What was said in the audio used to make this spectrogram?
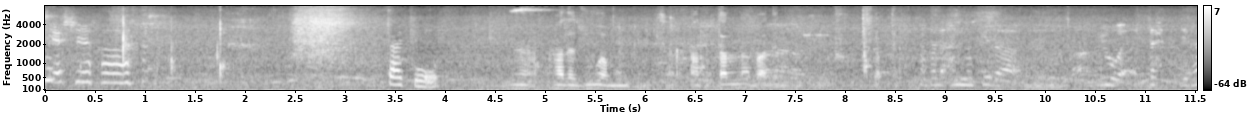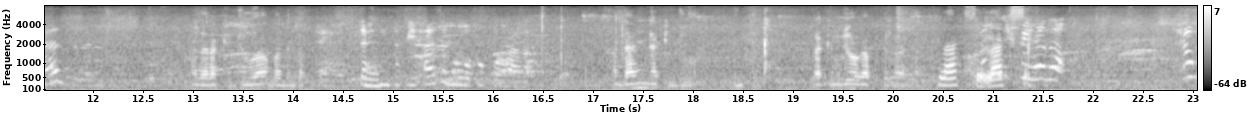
يا شيخة. بتاعت هذا جوا ممكن صراحة بعدين. هذا لأنه كذا جوا تحت جهاز. هذا لك جوا بعدين إيه، تحت أنت في حاسب هو فوق هذا. هذا لك جوا. انت لكن جوا قفل هذا. لاكس لاكس في هذا؟ شوف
